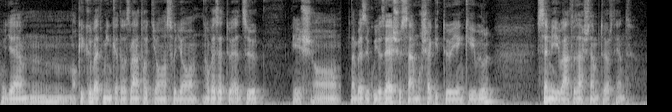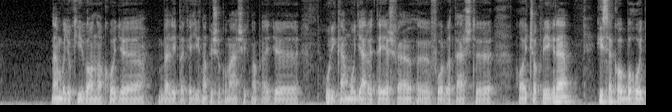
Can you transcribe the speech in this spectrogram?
ugye mm, aki követ minket, az láthatja azt, hogy a, a vezetőedző és a, nevezzük úgy az első számú segítőjén kívül személyi változás nem történt. Nem vagyok híva annak, hogy belépek egyik nap, és akkor másik nap egy hurikán módjára egy teljes felforgatást hajtsak végre. Hiszek abba, hogy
